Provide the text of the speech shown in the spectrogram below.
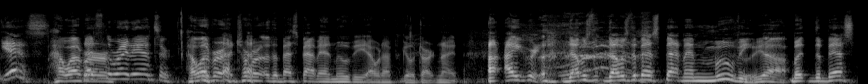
Yes. However- that's the right answer. However, in terms of the best Batman movie, I would have to go Dark Knight. I I agree. That was that was the best Batman movie. Yeah. but the best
